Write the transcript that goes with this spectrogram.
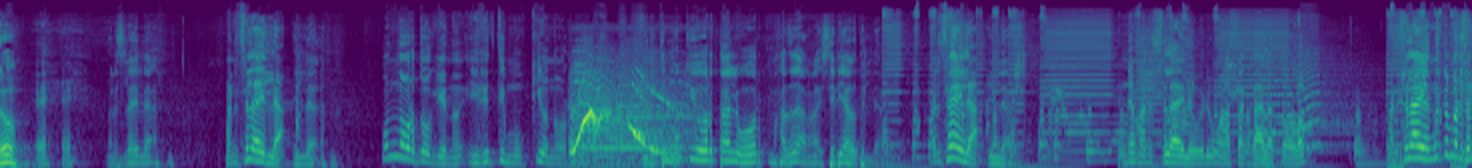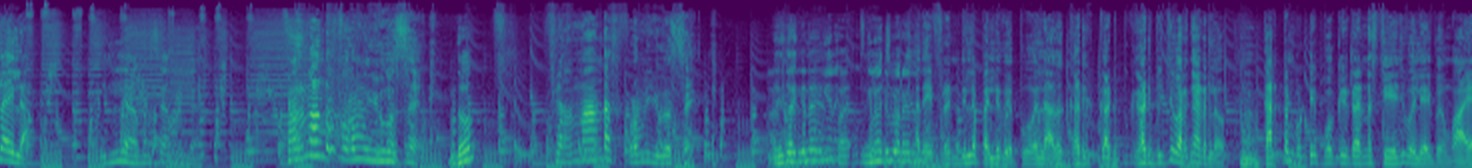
ഹലോ? മനസ്സിലായില്ല? മനസ്സിലായില്ല. ഇല്ല. ഒന്ന് ഓർത്ത് നോക്കിയെന്ന് ഇരുത്തി മുക്കി ഒന്ന് ഓർത്ത്. ഇരുത്തി മുക്കി ഓർത്താൽ ഓർ അത് ശരിയാവത്തില്ല. മനസ്സിലായില്ല? ഇല്ല. എന്നെ മനസ്സിലായില്ല ഒരു മാസക്കാലത്തോളം. മനസ്സിലായി? എന്നിട്ട് മനസ്സിലായില്ല. ഇല്ല മനസ്സിലാവുന്നില്ല. Fernandez from U S A എന്തോ? Fernandez from U S A അതെ ഫ്രണ്ടിലെ പല്ല് വെപ്പ് പോലെ അത് കടി കടുപ്പ് കടുപ്പിച്ച് പറഞ്ഞാടല്ലോ. കർട്ടൻ പൊട്ടി പൊക്കിയിട്ട് തന്നെ സ്റ്റേജ് പോലെ ആയിപ്പോ വായ.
